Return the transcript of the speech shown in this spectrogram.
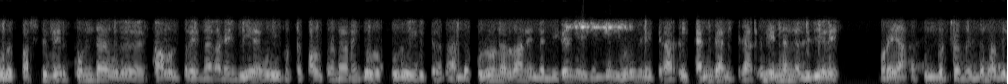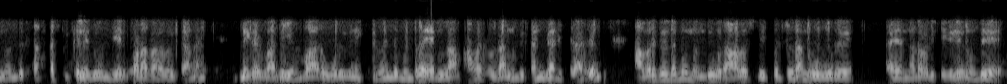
ஒரு பத்து பேர் கொண்ட ஒரு காவல்துறையினர் அடங்கிய ஓய்வு பெற்ற காவல்துறையினர் அடங்கிய ஒரு குழு இருக்கிறது. அந்த குழுவினர் தான் இந்த நிகழ்வை வந்து ஒருங்கிணைக்கிறார்கள் கண்காணிக்கிறார்கள். என்னென்ன விதிகளை முறையாக பின்பற்ற வேண்டும் அதில் வந்து சட்ட சிக்கல் எதுவும் ஏற்படாத அளவிற்கான நிகழ்வாக எவ்வாறு ஒருங்கிணைக்க வேண்டும் என்று எல்லாம் அவர்கள் தான் வந்து கண்காணிக்கிறார்கள். அவர்களிடமும் வந்து ஒரு ஆலோசனை பெற்றுதான் ஒவ்வொரு நடவடிக்கைகளையும் வந்து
